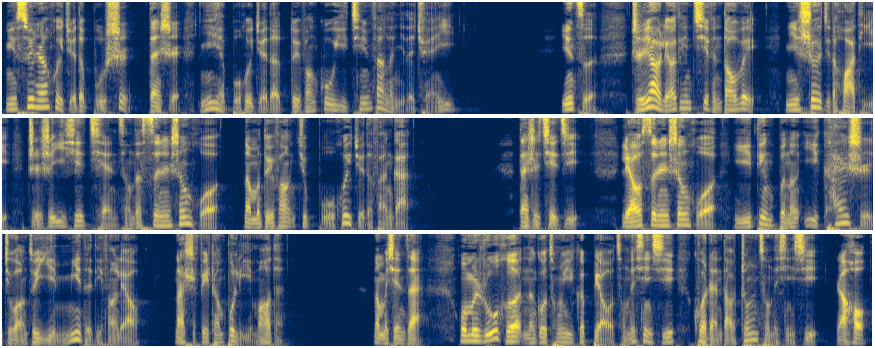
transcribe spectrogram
你虽然会觉得不是，但是你也不会觉得对方故意侵犯了你的权益。因此，只要聊天气氛到位，你涉及的话题只是一些浅层的私人生活，那么对方就不会觉得反感。但是切记，聊私人生活一定不能一开始就往最隐秘的地方聊，那是非常不礼貌的。那么现在，我们如何能够从一个表层的信息扩展到中层的信息，然后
